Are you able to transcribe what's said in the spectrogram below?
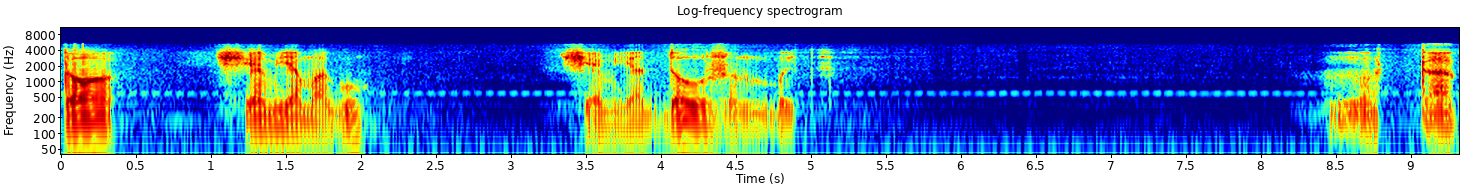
то, чем я могу, чем я должен быть. Но так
